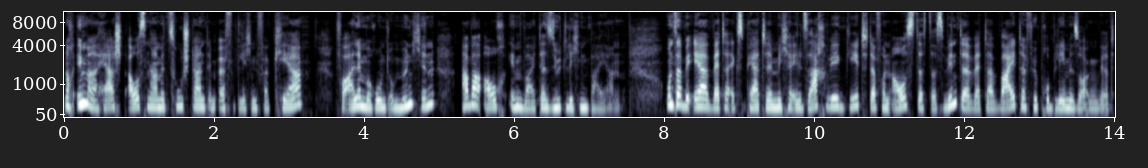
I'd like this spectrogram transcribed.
Noch immer herrscht Ausnahmezustand im öffentlichen Verkehr, vor allem rund um München, aber auch im weiter südlichen Bayern. Unser BR-Wetterexperte Michael Sachwe geht davon aus, dass das Winterwetter weiter für Probleme sorgen wird.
